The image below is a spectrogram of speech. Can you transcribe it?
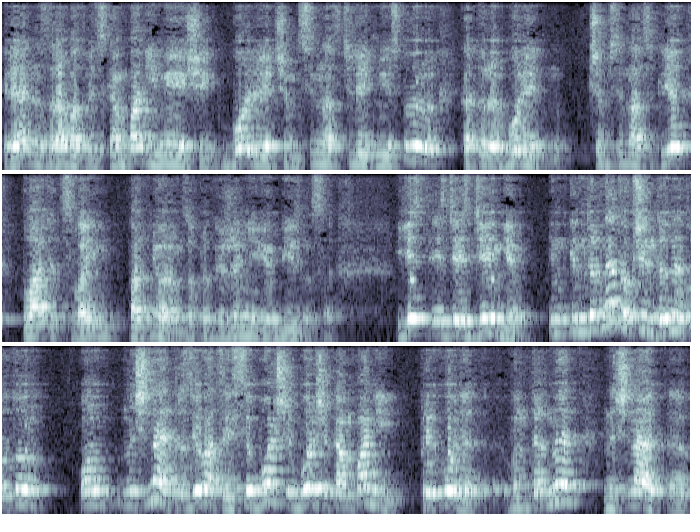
реально зарабатывать с компанией, имеющей более чем 17-летнюю историю, которая более чем 17 лет платит своим партнерам за продвижение ее бизнеса. Есть ли здесь деньги? Интернет, вообще интернет, вот он, он начинает развиваться, и все больше и больше компаний приходят в интернет, начинают э,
